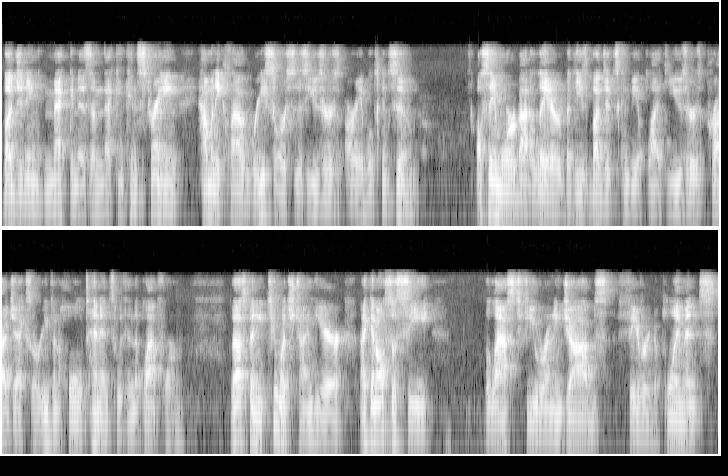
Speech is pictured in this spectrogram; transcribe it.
budgeting mechanism that can constrain how many cloud resources users are able to consume. I'll say more about it later, but these budgets can be applied to users, projects, or even whole tenants within the platform. Without spending too much time here, I can also see the last few running jobs, favorite deployments,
